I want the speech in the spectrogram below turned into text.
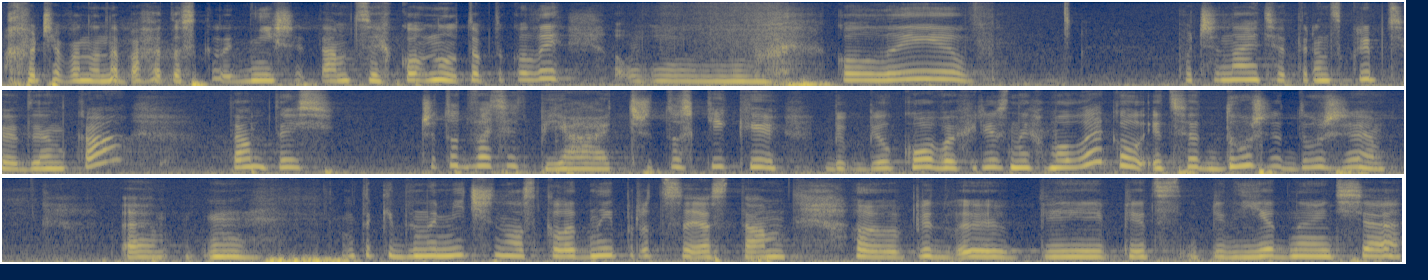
Хоча воно набагато складніше. Там цих ну, тобто, коли, коли починається транскрипція ДНК, там десь чи то 25, чи то скільки білкових різних молекул, і це дуже-дуже такий динамічно складний процес. Там е, під, е, під, під'єднується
